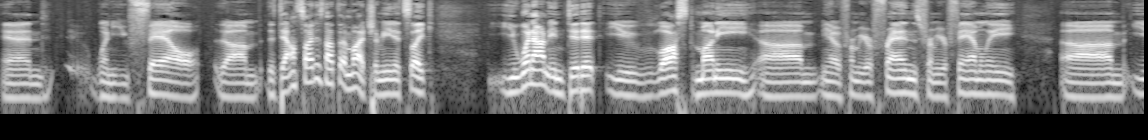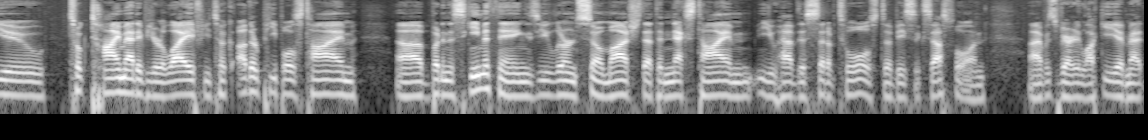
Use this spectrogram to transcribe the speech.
And when you fail, um, the downside is not that much. I mean, it's like you went out and did it. You lost money, um, you know, from your friends, from your family. Um, you took time out of your life, you took other people's time. Uh, but in the scheme of things, you learn so much that the next time you have this set of tools to be successful. And I was very lucky. I met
